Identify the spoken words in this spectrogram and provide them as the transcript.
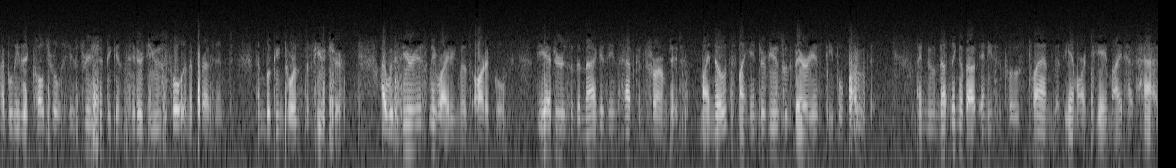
I believe that cultural history should be considered useful in the present and looking towards the future. I was seriously writing those articles. The editors of the magazines have confirmed it. My notes, my interviews with various people prove it. I knew nothing about any supposed plan that the MRTA might have had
